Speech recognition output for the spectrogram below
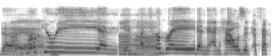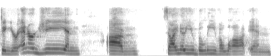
the I Mercury am. and uh-huh. in retrograde and, and how is it affecting your energy. And um, so I know you believe a lot in.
